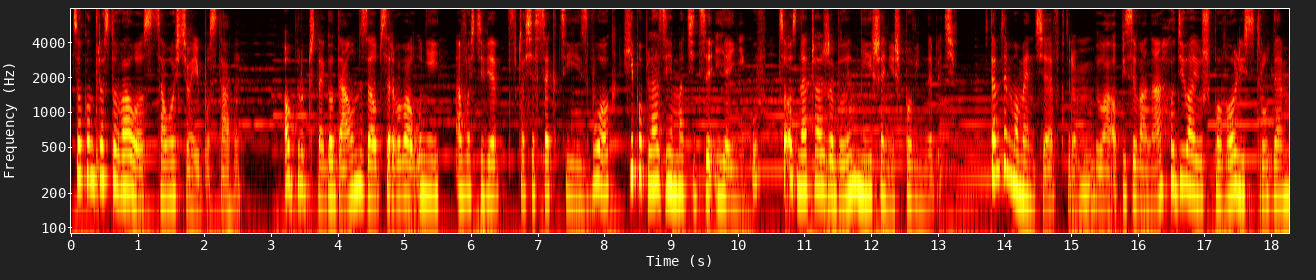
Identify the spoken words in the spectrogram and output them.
co kontrastowało z całością jej postawy. Oprócz tego Down zaobserwował u niej a właściwie w czasie sekcji zwłok, hipoplazję macicy i jajników, co oznacza, że były mniejsze niż powinny być. W tamtym momencie, w którym była opisywana, chodziła już powoli, z trudem,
